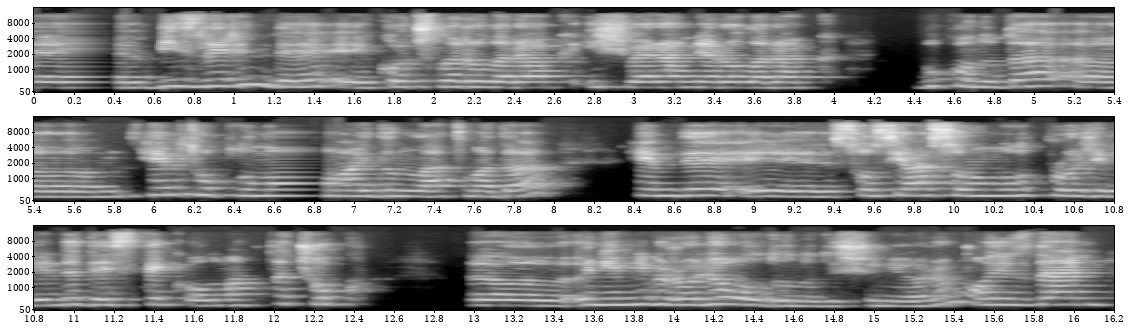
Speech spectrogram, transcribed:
E, bizlerin de e, koçlar olarak, işverenler olarak bu konuda e, hem toplumu aydınlatmada hem de e, sosyal sorumluluk projelerinde destek olmakta çok e, önemli bir rolü olduğunu düşünüyorum. O yüzden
